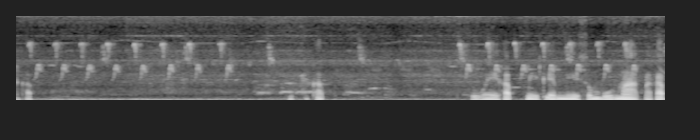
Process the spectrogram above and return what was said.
นะครับนะครับ สวยครับมีดเล่มนี้สมบูรณ์มากนะครับ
